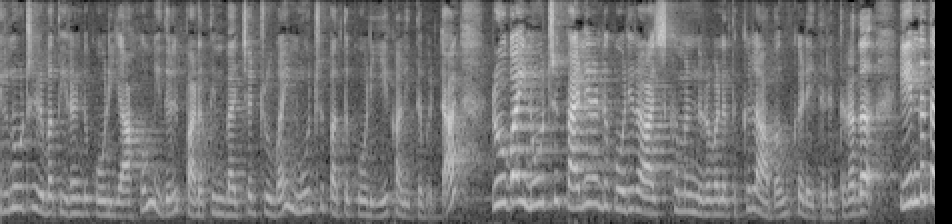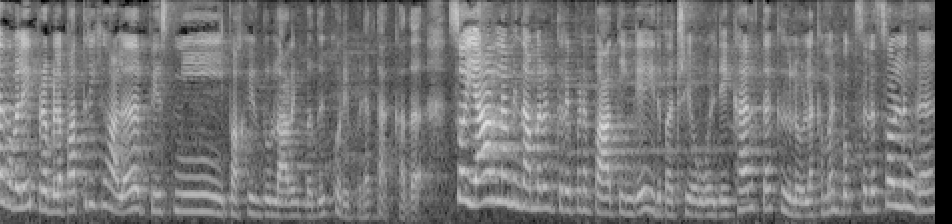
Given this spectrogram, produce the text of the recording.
இருநூற்றி இருபத்தி இரண்டு கோடியாகும். இதில் படத்தின் பட்ஜெட் ரூபாய் நூற்று பத்து கோடியே கழித்து ரூபாய் நூற்று பன்னிரண்டு கோடி ராஜ்கமல் நிறுவனத்துக்கு லாபம் கிடைத்திருக்கிறது. இந்த தகவலை பிரபல பத்திரிகையாளர் பிஸ்மி பகிர்ந்துள்ளார் என்பது குறிப்பிடத்தக்கது. சோ யாரெல்லாம் இந்த அமரன் திரைப்படம் பார்த்தீங்க? இது பற்றி உங்களுடைய கருத்தை கீழே உள்ள கமெண்ட் பாக்ஸில் சொல்லுங்க.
